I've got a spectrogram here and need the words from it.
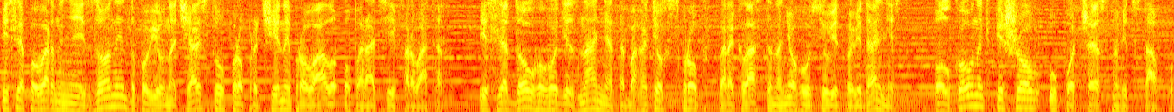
після повернення із зони доповів начальству про причини провалу операції Фарватер. Після довгого дізнання та багатьох спроб перекласти на нього усю відповідальність, полковник пішов у почесну відставку.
